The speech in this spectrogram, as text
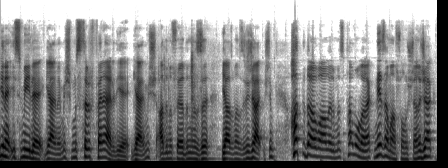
yine ismiyle gelmemiş Mr. Fener diye gelmiş. Adını soyadınızı yazmanızı rica etmiştim. Haklı davalarımız tam olarak ne zaman sonuçlanacak?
